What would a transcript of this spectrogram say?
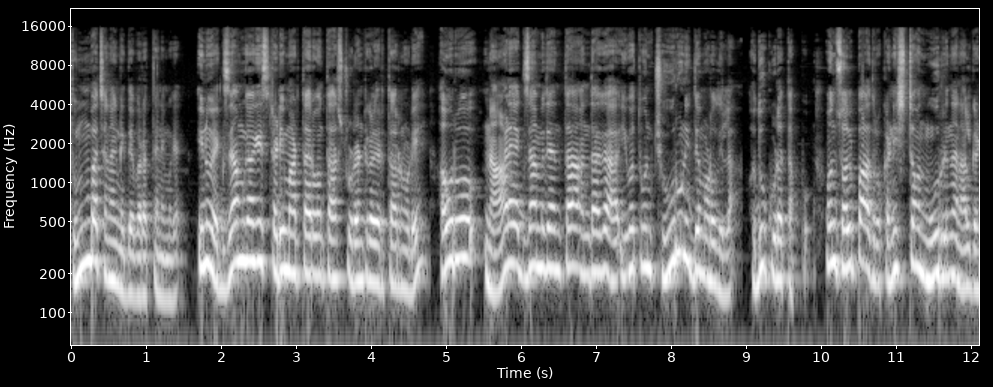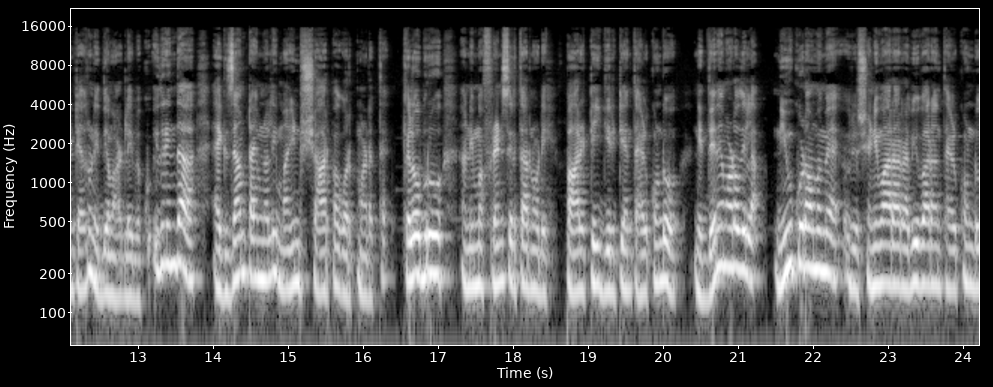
ತುಂಬ ಚೆನ್ನಾಗಿ ನಿದ್ದೆ ಬರುತ್ತೆ ನಿಮಗೆ. ಇನ್ನು ಎಕ್ಸಾಮ್ಗಾಗಿ ಸ್ಟಡಿ ಮಾಡ್ತಾ ಇರುವಂತಹ ಸ್ಟೂಡೆಂಟ್ಗಳು ಇರ್ತಾರೆ ನೋಡಿ, ಅವರು ನಾಳೆ ಎಕ್ಸಾಮ್ ಇದೆ ಅಂತ ಅಂದಾಗ ಇವತ್ತು ಒಂದು ಚೂರು ನಿದ್ದೆ ಮಾಡೋದಿಲ್ಲ. ಅದು ಕೂಡ ತಪ್ಪು. ಒಂದು ಸ್ವಲ್ಪ ಆದರೂ, ಕನಿಷ್ಠ ಒಂದು ಮೂರರಿಂದ ನಾಲ್ಕು ಗಂಟೆ ಆದರೂ ನಿದ್ದೆ ಮಾಡಲೇಬೇಕು. ಇದರಿಂದ ಎಕ್ಸಾಮ್ ಟೈಮ್ನಲ್ಲಿ ಮೈಂಡ್ ಶಾರ್ಪಾಗಿ ವರ್ಕ್ ಮಾಡುತ್ತೆ. ಕೆಲವೊಬ್ಬರು ನಿಮ್ಮ ಫ್ರೆಂಡ್ಸ್ ಇರ್ತಾರೆ ನೋಡಿ ಪಾರ್ಟಿ ಗಿರಿಟಿ ಅಂತ ಹೇಳ್ಕೊಂಡು ನಿದ್ದೆನೇ ಮಾಡೋದಿಲ್ಲ. ನೀವು ಕೂಡ ಒಮ್ಮೊಮ್ಮೆ ಶನಿವಾರ, ರವಿವಾರ ಅಂತ ಹೇಳ್ಕೊಂಡು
